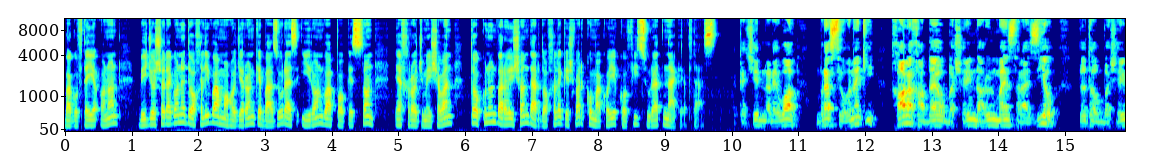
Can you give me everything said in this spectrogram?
به گفته آنان بیجا شدگان داخلی و مهاجران که بزور از ایران و پاکستان اخراج می شوند تا کنون برایشان در داخل کشور کمک های کافی صورت نگرفته است. کچیر نړیوال مرستې ونه کی خامخا د یو بشري نارون منځ راځي او دلته بشري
